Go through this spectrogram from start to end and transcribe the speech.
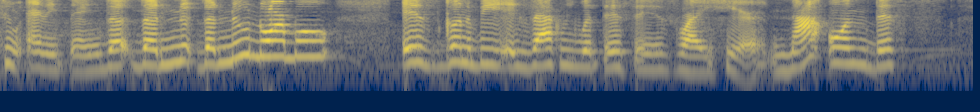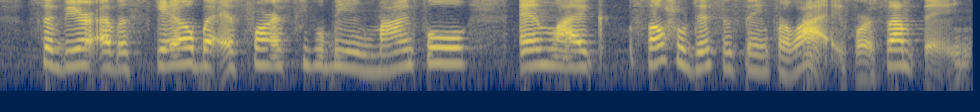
to anything. The the the new normal is going to be exactly what this is right here. Not on this severe of a scale, but as far as people being mindful and like social distancing for life or something.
